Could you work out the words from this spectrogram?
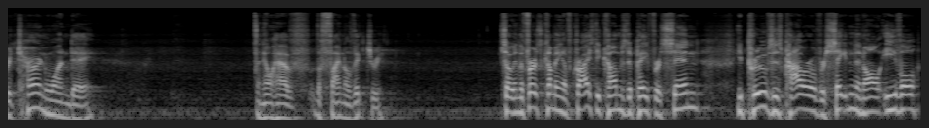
return one day and he'll have the final victory. So, in the first coming of Christ, he comes to pay for sin. He proves his power over Satan and all evil,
